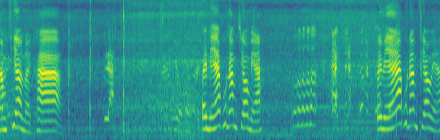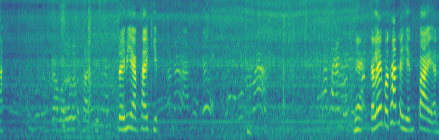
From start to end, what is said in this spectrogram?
นำเที่ยวหน่อยค่ะ ไปแหม่ผู้นำเที่ยวแหม่ไปแหม่ผู้นำเที่ยวแหม่ใจมีแอบถ่ายคลิปเนี่ยก็เลยพอท่านได้เห็นป้ายอัน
